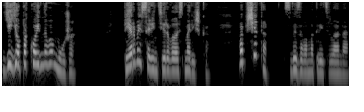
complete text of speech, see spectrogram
ее покойного мужа? Первой сориентировалась Маришка. Вообще-то, с вызовом ответила она,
